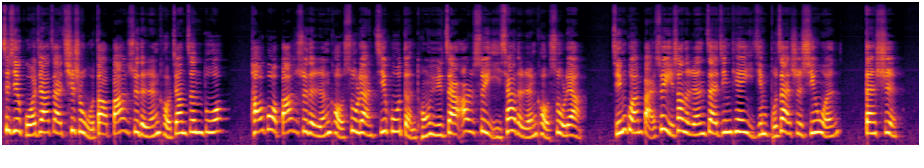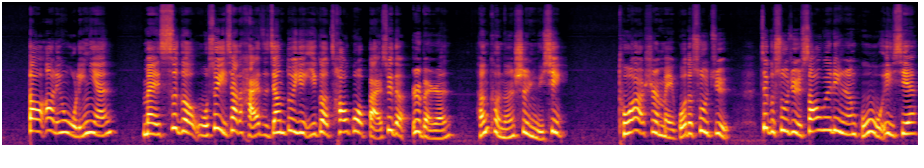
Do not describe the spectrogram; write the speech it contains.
这些国家在七十五到八十岁的人口将增多，超过八十岁的人口数量几乎等同于在二十岁以下的人口数量。尽管百岁以上的人在今天已经不再是新闻，但是到二零五零年，每四个五岁以下的孩子将对应一个超过百岁的日本人，很可能是女性。图二是美国的数据，这个数据稍微令人鼓舞一些，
